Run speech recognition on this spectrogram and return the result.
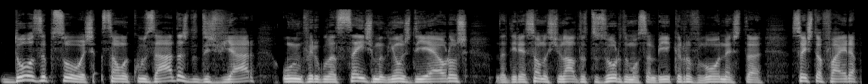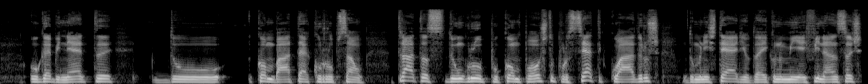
Doze pessoas são acusadas de desviar 1,6 milhões de euros da Direção Nacional do Tesouro de Moçambique, revelou nesta sexta-feira o gabinete do combate à corrupção. Trata-se de um grupo composto por sete quadros do Ministério da Economia e Finanças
